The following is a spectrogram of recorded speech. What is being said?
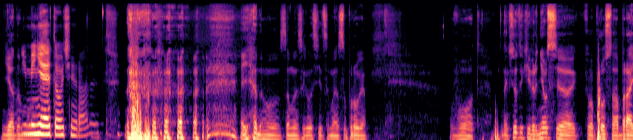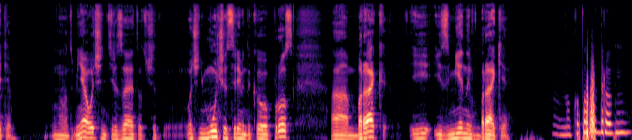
Я думаю, И меня это очень радует. Я думаю, со мной согласится моя супруга. Вот. Так все-таки вернемся к вопросу о браке. Ну, вот, меня очень терзает, очень, очень мучает все время такой вопрос. А, брак и измены в браке. Ну-ка поподробнее.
